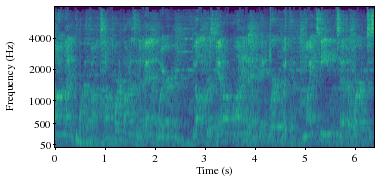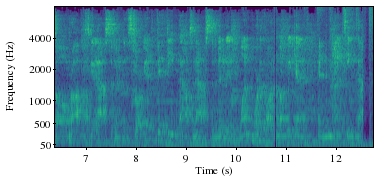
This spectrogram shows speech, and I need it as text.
online portathons. Now, portathon is an event where developers get online and they work with my team to work to solve problems to get apps submitted to the store. We had 15,000 apps submitted in one portathon in one weekend and 19,000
